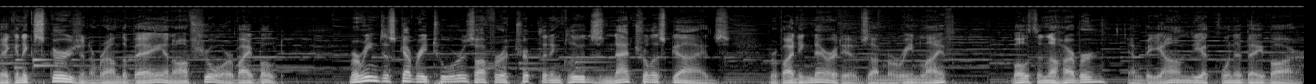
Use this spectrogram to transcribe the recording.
Take an excursion around the bay and offshore by boat. Marine Discovery Tours offer a trip that includes naturalist guides, providing narratives on marine life, both in the harbor and beyond the Yaquina Bay Bar.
